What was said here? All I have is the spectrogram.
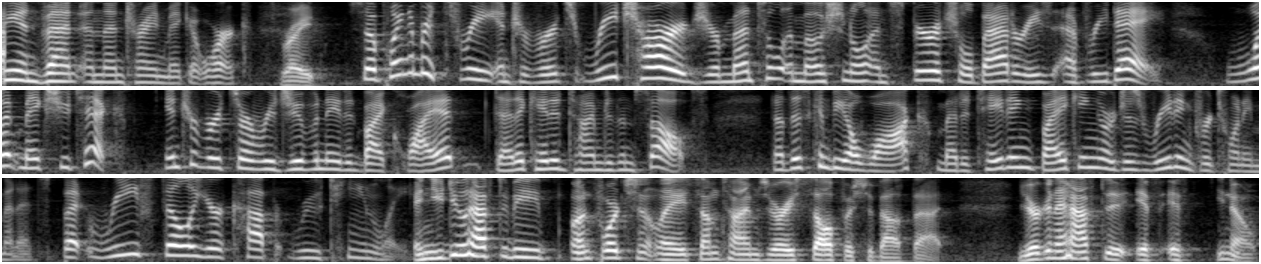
reinvent, and then try and make it work. Right. So, point number three, introverts, recharge your mental, emotional, and spiritual batteries every day. What makes you tick? Introverts are rejuvenated by quiet, dedicated time to themselves. Now, this can be a walk, meditating, biking, or just reading for 20 minutes, but refill your cup routinely. And you do have to be, unfortunately, sometimes very selfish about that. You're going to have to, if, if, you know,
